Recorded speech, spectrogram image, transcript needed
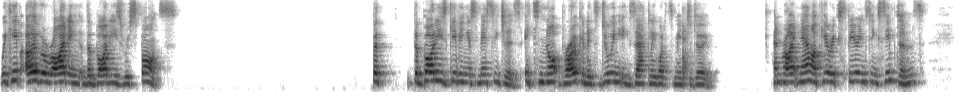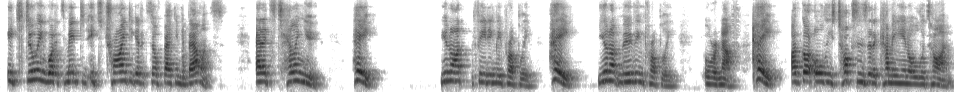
We keep overriding the body's response. But the body's giving us messages. It's not broken, it's doing exactly what it's meant to do. And right now, if you're experiencing symptoms, it's doing what it's meant to, it's trying to get itself back into balance. And it's telling you, hey, you're not feeding me properly. Hey, you're not moving properly or enough hey, I've got all these toxins that are coming in all the time.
